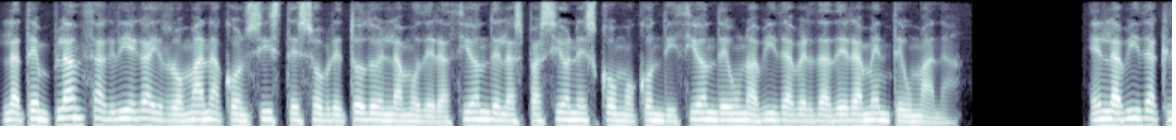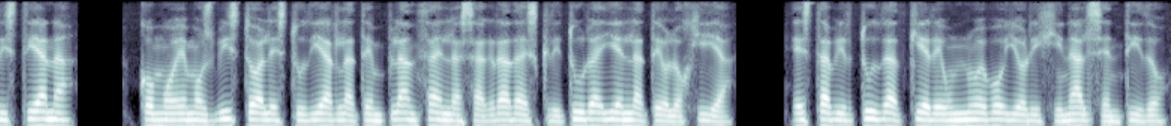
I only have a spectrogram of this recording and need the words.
La templanza griega y romana consiste sobre todo en la moderación de las pasiones como condición de una vida verdaderamente humana. En la vida cristiana, como hemos visto al estudiar la templanza en la Sagrada Escritura y en la teología, esta virtud adquiere un nuevo y original sentido,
